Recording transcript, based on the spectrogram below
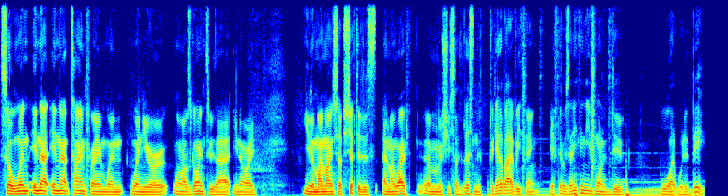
so when in that in that time frame when when you're when I was going through that, you know, I, you know, my mindset shifted. Is and my wife, I remember she says, "Listen, forget about everything. If there was anything that you wanted to do, what would it be?"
